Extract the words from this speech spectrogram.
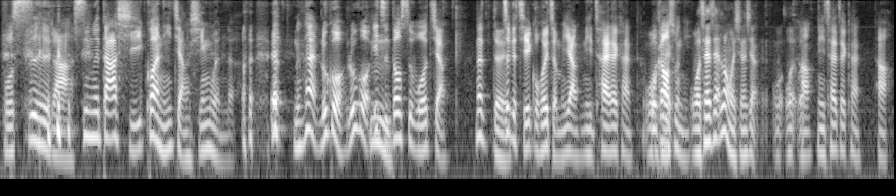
不是啦，是因为大家习惯你讲新闻了。欸、你看，如果如果一直都是我讲，嗯、那这个结果会怎么样？你猜猜看。我，我告诉你，我猜猜，让我想想。我我好，你猜猜看。好，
